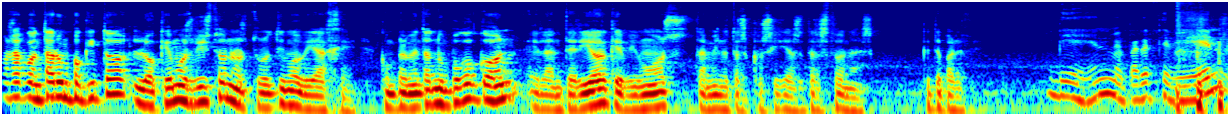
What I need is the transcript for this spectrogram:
Vamos a contar un poquito lo que hemos visto en nuestro último viaje, complementando un poco con el anterior que vimos también otras cosillas, otras zonas. ¿Qué te parece? Bien, me parece bien.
